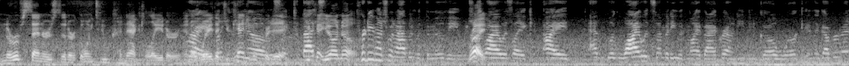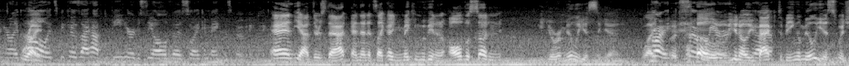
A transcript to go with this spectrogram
nerve centers that are going to connect later in Right, a way that like, you can't even predict Like, you, can't, you don't know Pretty much what happened with the movie, which Right. is why I was like, I like, why would somebody with my background even go work in the government? And you're like, Right. oh, it's because I have to be here to see all of this so I can make this movie. And yeah there's that and then it's like and you're making a movie and all of a sudden you're a Milius again like Right, so oh, you know yeah. back to being a Milius which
